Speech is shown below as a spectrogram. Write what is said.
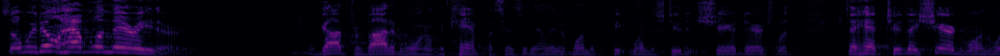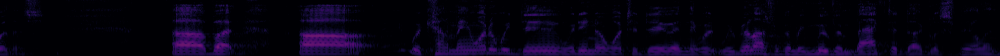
so we don't have one there either. God provided one on the campus, incidentally. One of the, one of the students shared theirs with, they had two, they shared one with us. Uh, but uh, we kind of, man, what do we do? We didn't know what to do, and we, we realized we we're going to be moving back to Douglasville, and,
